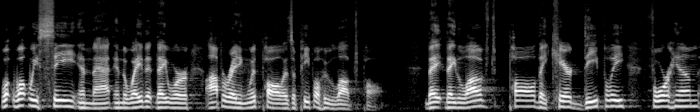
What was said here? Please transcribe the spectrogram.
What, what we see in that, in the way that they were operating with Paul, is a people who loved Paul. They, they loved Paul, they cared deeply for him.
